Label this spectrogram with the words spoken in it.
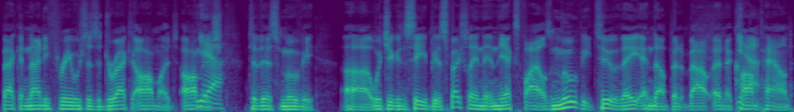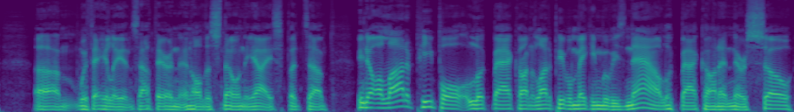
back in '93, which is a direct homage homage Yeah. to this movie, uh, which you can see, especially in the, in the X Files movie too. They end up in about in a Yeah. compound um, with aliens out there and, and all the snow and the ice. But um, you know, a lot of people look back on a lot of people making movies now look back on it, and they're so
